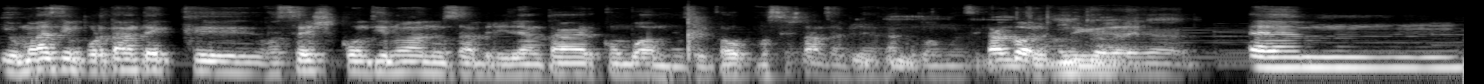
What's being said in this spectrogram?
e o mais importante é que vocês continuam a nos a brilhantar com boa música, ou que vocês estão a brilhantar com boa música. Agora, muito obrigado. Um,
